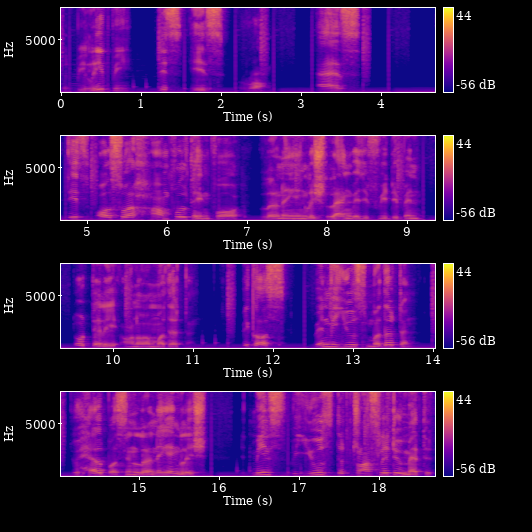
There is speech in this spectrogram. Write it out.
But believe me, this is wrong, as it is also a harmful thing for learning English language if we depend totally on our mother tongue. Because when we use mother tongue to help us in learning English, it means we use the translative method.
